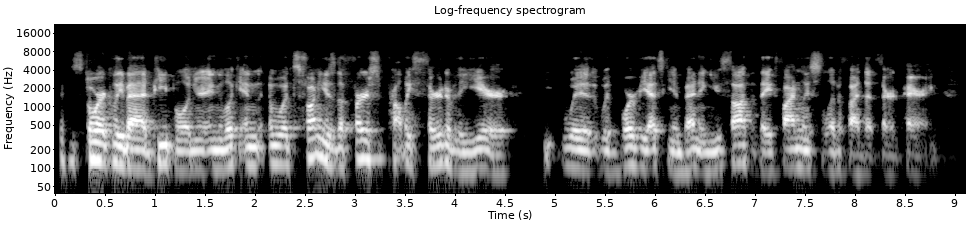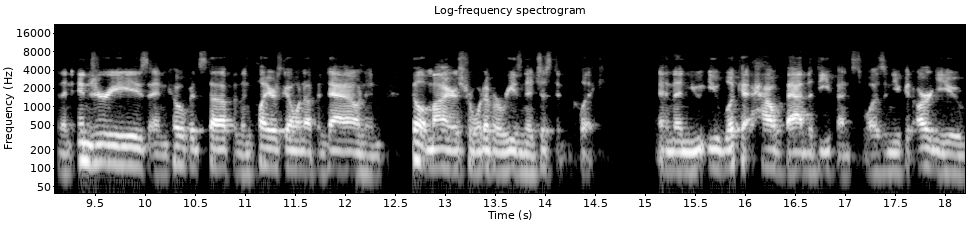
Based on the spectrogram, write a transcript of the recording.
historically bad people. And you're and you look and, what's funny is the first probably third of the year with with Borowiecki and Benning, you thought that they finally solidified that third pairing. And then injuries and COVID stuff, and then players going up and down, and Philip Myers for whatever reason it just didn't click. And then you you look at how bad the defense was, and you could argue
